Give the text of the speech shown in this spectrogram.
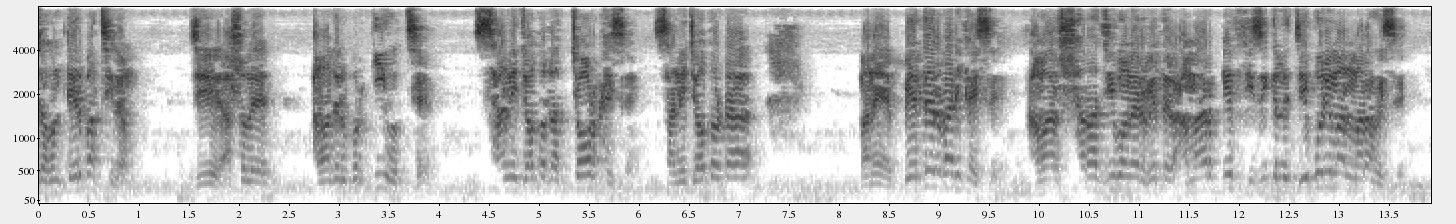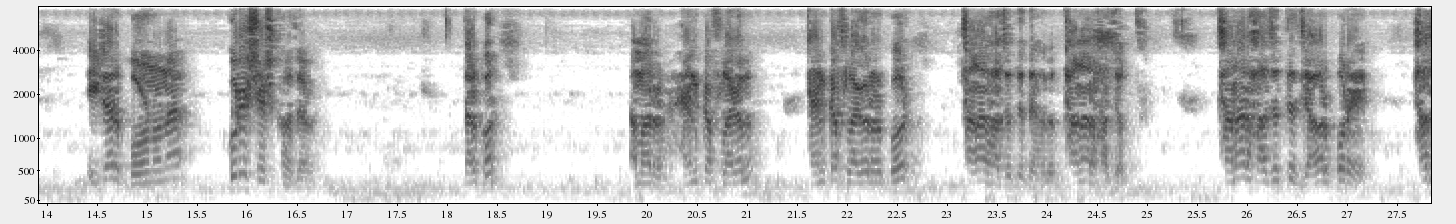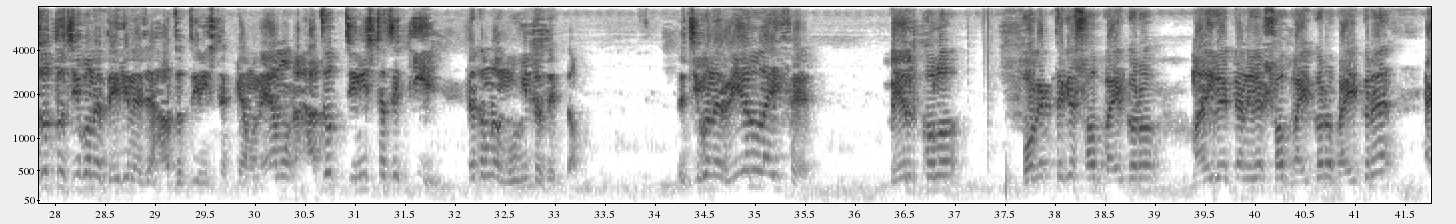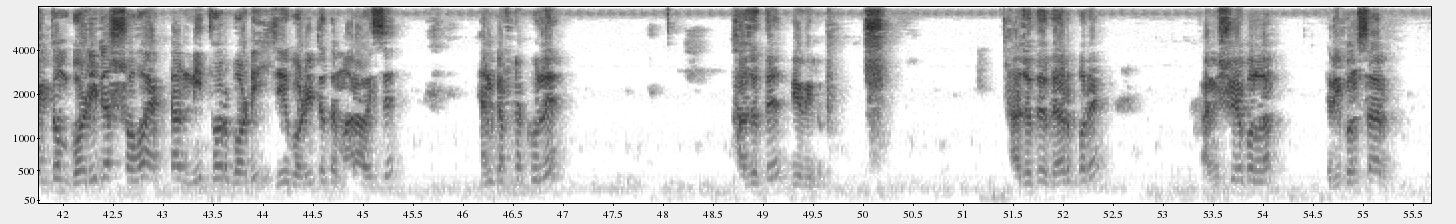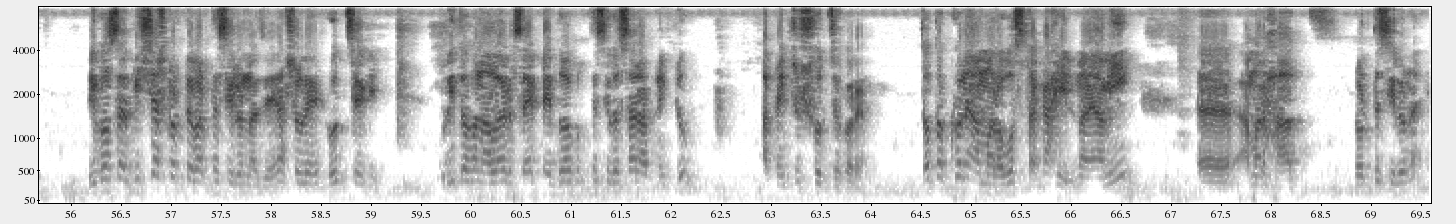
যখন টের পাচ্ছিলাম যে আসলে আমাদের উপর কি হচ্ছে, সানি যতটা চর খাইছে, সানি যতটা মানে বেতের বাড়ি খাইছে, আমার সারা জীবনের বেতের আমারকে ফিজিক্যালি যে পরিমাণ মারা হয়েছে, এটার বর্ণনা করে শেষ করা যাবে। তারপর আমার হ্যান্ডকাফ লাগালো। হ্যান্ডকাফ লাগানোর পর থানার হাজতে দেখা হলো। থানার হাজত। থানার হাজতে যাওয়ার পরে হাজত তো জীবনে দেখি না যে হাজত জিনিসটা কেমন। এমন হাজত জিনিসটা যে কি, এটা তোমরা মুভিতে দেখতাম। জীবনে রিয়েল লাইফে বেল্ট খোলো পকেট থেকে সব বাইর করো মানি ব্যাগ টানি ব্যাগ সব বাইর করো, বাইর করে একদম বডিটা সহ একটা নিথর বডি যে বডিটাতে মারা হয়েছে হ্যান্ডকাফটা খুলে হাজতে দিয়ে দিল। হাজতে দেওয়ার পরে আমি শুয়ে পড়লাম। রিপন স্যার রিপন স্যার বিশ্বাস করতে পারতেছিল না যে আসলে হচ্ছে কি। উনি তখন আল্লাহর কাছে একটাই দোয়া করতেছিল, স্যার, আপনি একটু আপনি একটু সহ্য করেন। ততক্ষণে আমার অবস্থা কাহিল। মানে আমি আমার হাত ধরতেছিল না।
